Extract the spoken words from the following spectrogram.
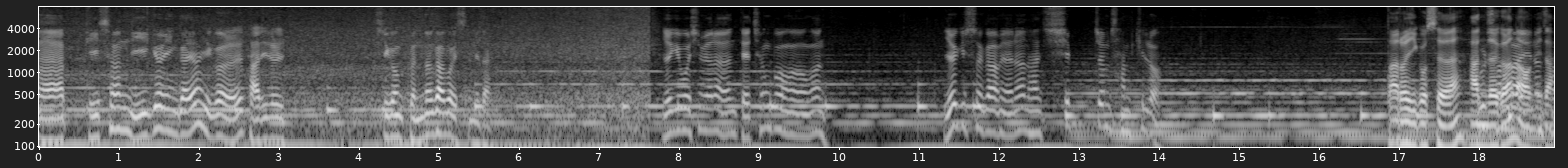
아, 비선 2교인가요? 이걸 다리를 지금 건너가고 있습니다. 여기 보시면은 대청봉은 여기서 가면은 한 10.3km 바로 이곳에 안내가 나옵니다.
